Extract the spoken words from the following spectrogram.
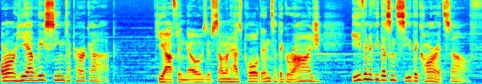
or he at least seemed to perk up. He often knows if someone has pulled into the garage, even if he doesn't see the car itself.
